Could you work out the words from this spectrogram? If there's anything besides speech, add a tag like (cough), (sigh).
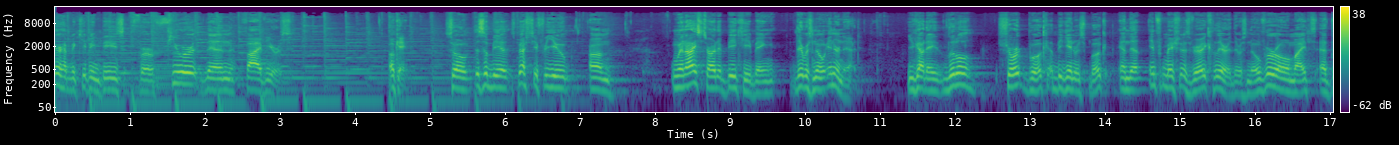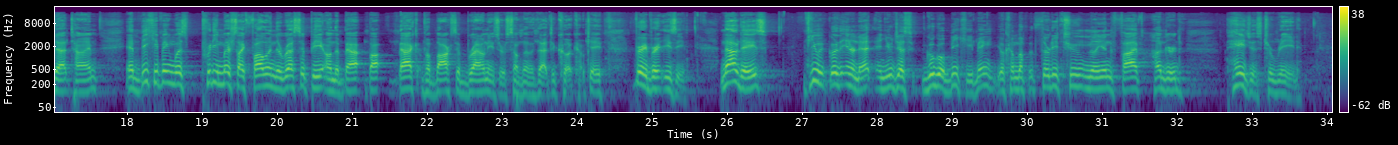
here have been keeping bees for fewer than five years? Okay, so this will be especially for you. Um, when I started beekeeping, there was no internet. You got a little short book, a beginner's book, and the information is very clear. There was no varroa mites at that time, and beekeeping was pretty much like following the recipe on the back, back of a box of brownies or something like that to cook, okay? Very, very easy. Nowadays, if you go to the internet and you just Google beekeeping, you'll come up with 32,500 pages to read.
